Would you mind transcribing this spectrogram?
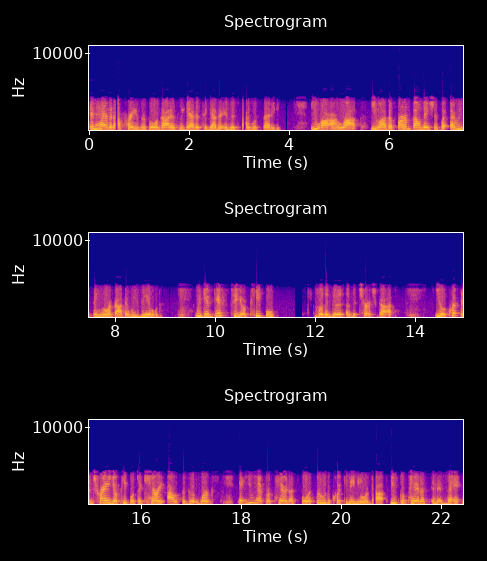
Inhabit our praises, Lord God, as we gather together in this Bible study. You are our rock. You are the firm foundation for everything, Lord God, that we build. We give gifts to your people for the good of the church, God. You equip and train your people to carry out the good works that you have prepared us for through the quickening, Lord God. You've prepared us in advance.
